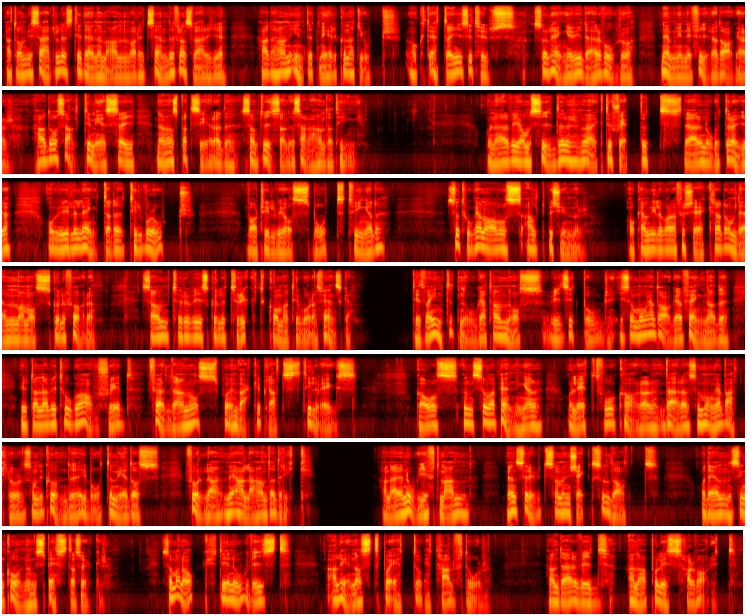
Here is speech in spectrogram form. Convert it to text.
att om vi särdeles till denne man varit sände från Sverige, hade han intet mer kunnat gjort, och detta i sitt hus, så länge vi där voro, nämligen i fyra dagar, hade oss alltid med sig när han spatserade samt visandes allehanda ting. Och när vi omsider märkte skeppet där något dröja och vi ville längtade till vår ort, vartill vi oss båt tvingade, så tog han av oss allt bekymmer och han ville vara försäkrad om den man oss skulle föra, samt hur vi skulle tryggt komma till våra svenska. Det var inte nog att han oss vid sitt bord i så många dagar fägnade, utan när vi tog avsked följde han oss på en vacker plats tillvägs, gav oss en summa penningar och lät två karar bära så många battlor som de kunde i båten med oss, fulla med allehanda drick. Han är en ogift man, men ser ut som en käck soldat och den sin konungs bästa söker. Som han och, det är nog vist, allenast på ett och ett halvt år han därvid Annapolis har varit.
